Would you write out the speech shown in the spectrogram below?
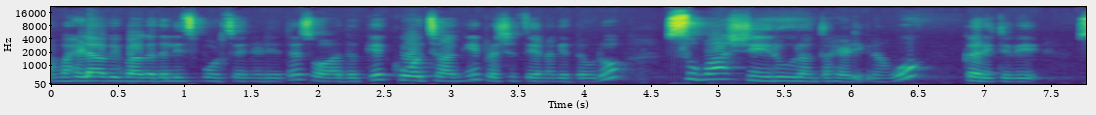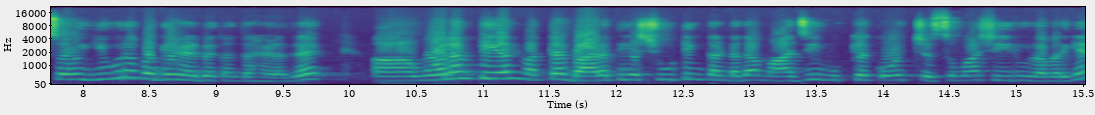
ಮಹಿಳಾ ವಿಭಾಗದಲ್ಲಿ ಸ್ಪೋರ್ಟ್ಸ್ ಏನು ನಡೆಯುತ್ತೆ? ಸೊ, ಅದಕ್ಕೆ ಕೋಚ್ ಆಗಿ ಪ್ರಶಸ್ತಿಯನ್ನು ಗೆದ್ದವರು ಸುಮಾ ಶಿರೂರ್ ಅಂತ ಹೇಳಿ ನಾವು ಕರಿತೀವಿ. ಸೊ, ಇವರ ಬಗ್ಗೆ ಹೇಳಬೇಕಂತ ಹೇಳಿದ್ರೆ ಒಲಿಂಪಿಯನ್ ಮತ್ತೆ ಭಾರತೀಯ ಶೂಟಿಂಗ್ ತಂಡದ ಮಾಜಿ ಮುಖ್ಯ ಕೋಚ್ ಸುಮಾ ಶಿರೂರ್ ಅವರಿಗೆ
